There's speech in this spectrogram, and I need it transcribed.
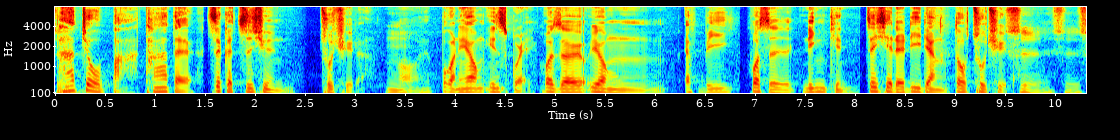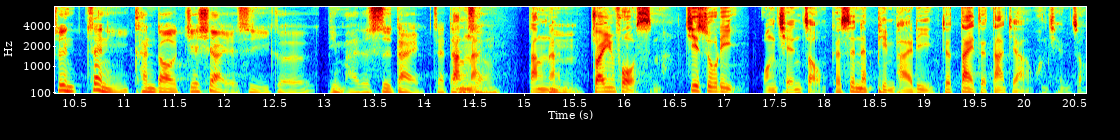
他就把他的这个资讯出去了。哦，不管你用 Instagram 或者用 FB 或是 LinkedIn 这些的力量都出去了。是是，所以在你看到接下来也是一个品牌的世代在诞生。当然，Driving Force 嘛，技术力往前走，可是呢，品牌力就带着大家往前走，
